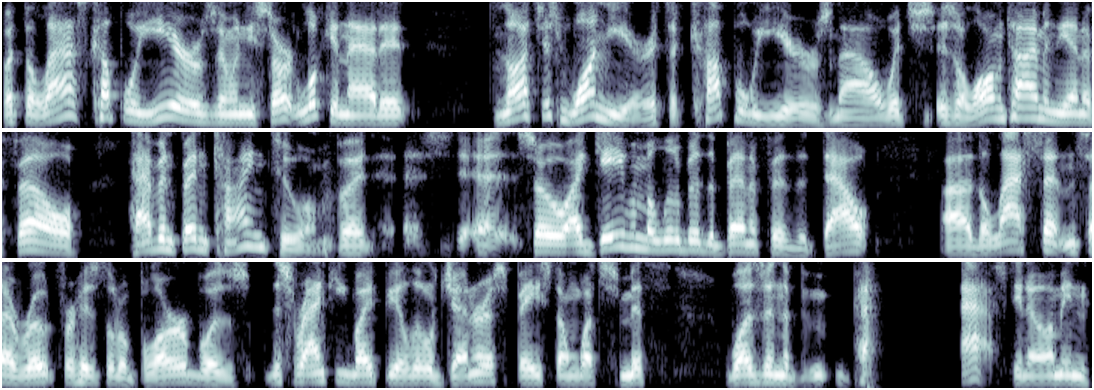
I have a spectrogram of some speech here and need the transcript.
But the last couple years, and when you start looking at it, it's not just one year, it's a couple years now, which is a long time in the NFL, haven't been kind to him. But uh, so I gave him a little bit of the benefit of the doubt. Uh, the last sentence I wrote for his little blurb was this ranking might be a little generous based on what Smith was in the past. You know, I mean,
